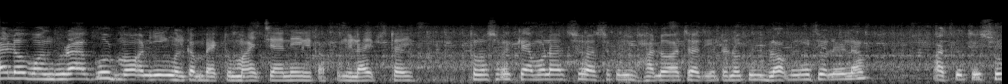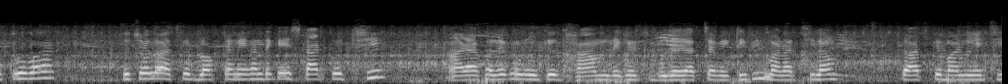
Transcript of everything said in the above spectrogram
হ্যালো বন্ধুরা good morning welcome back to my channel Kakuli lifestyle তোমরা সবাই কেমন আছো? আশা করি ভালো আছো। আজকে একটা নতুন ব্লগ নিয়ে চলে এলাম। আজকে হচ্ছে শুক্রবার। তো চলো, আজকের ব্লগটা আমি এখান থেকে স্টার্ট করছি। আর এখন দেখো, মুখে ঘাম দেখে বোঝা যাচ্ছে, আমি টিফিন বানাচ্ছিলাম। তো আজকে বানিয়েছি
